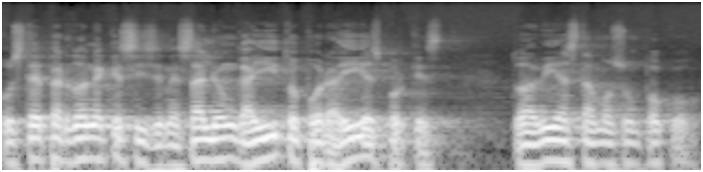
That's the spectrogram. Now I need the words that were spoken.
Usted perdone que si se me sale un gallito por ahí es porque todavía estamos un poco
